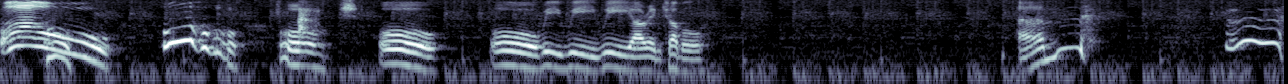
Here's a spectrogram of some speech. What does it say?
Oh. Oh. Oh. Shh. Oh! oh. Oh. We we we are in trouble. Um. Uh, uh,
